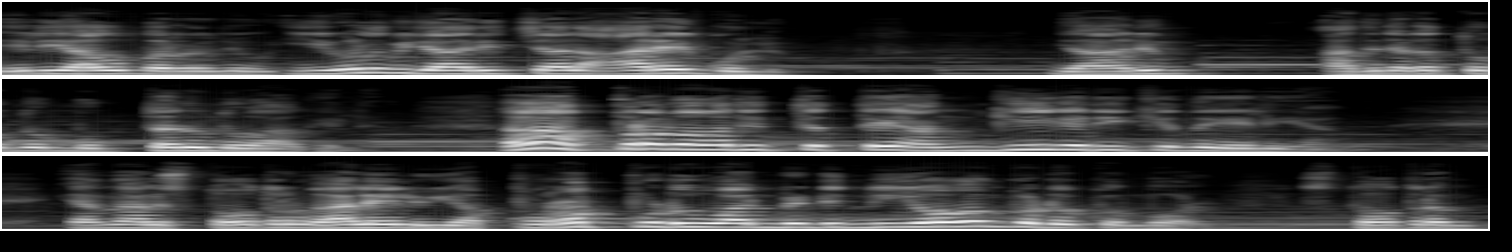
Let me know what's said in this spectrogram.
ഏലിയാവും പറഞ്ഞു ഇവൾ വിചാരിച്ചാൽ ആരെയും കൊല്ലും. ഞാനും അതിനകത്തൊന്നും മുക്തനൊന്നും ആകില്ല. ആ അപ്രമാദിത്യത്തെ അംഗീകരിക്കുന്ന ഏലിയാവ് എന്നാൽ സ്തോത്രം ഹാലേലുയ്യ പുറപ്പെടുവാൻ വേണ്ടി നിയോഗം കൊടുക്കുമ്പോൾ സ്തോത്രം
